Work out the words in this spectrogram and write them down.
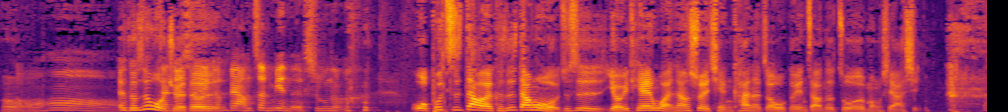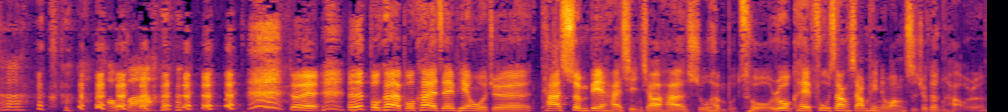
哦，哎，可是我觉得一个非常正面的书呢。我不知道哎，可是当我就是有一天晚上睡前看了之后，我隔天早上就做噩梦吓醒。好吧，对，可是博客来博客来这一篇，我觉得他顺便还行销他的书很不错。如果可以附上商品的网址就更好了。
